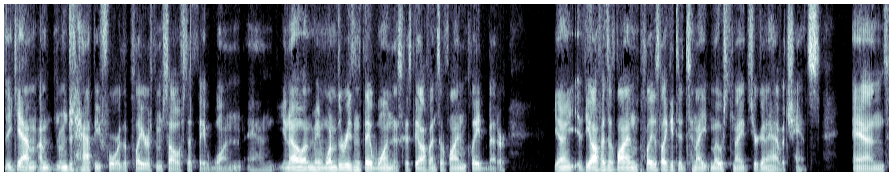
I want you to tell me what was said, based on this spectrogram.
yeah, I'm, I'm I'm just happy for the players themselves that they won, and you know, I mean, one of the reasons they won is because the offensive line played better. You know, if the offensive line plays like it did tonight, most nights you're going to have a chance, and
